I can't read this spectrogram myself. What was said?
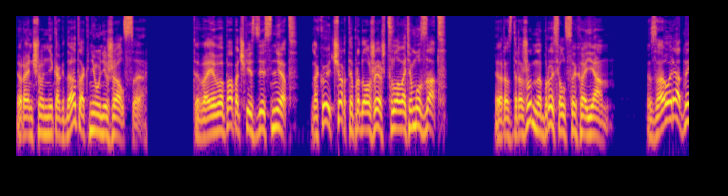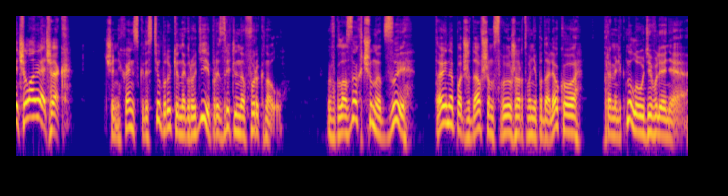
Раньше он никогда так не унижался. «Твоего папочки здесь нет. На кой чёрт ты продолжаешь целовать ему зад?» Раздраженно бросился Хаян. «Заурядный человечек!» Чэньхань скрестил руки на груди и презрительно фыркнул. В глазах Чуны Цзы, тайно поджидавшим свою жертву неподалеку, промелькнуло удивление.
